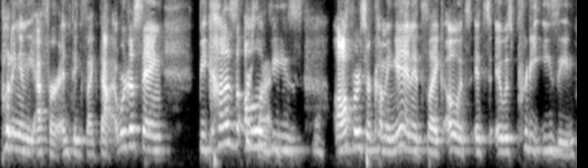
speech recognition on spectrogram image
putting in the effort and things like that we're just saying because all of these yeah. offers are coming in it's like oh it's it's it was pretty easy.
